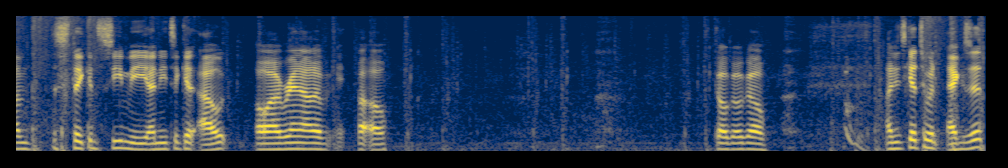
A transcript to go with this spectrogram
I'm they can see me. I need to get out. Oh, I ran out of uh-oh. Go, go, go. I need to get to an exit.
